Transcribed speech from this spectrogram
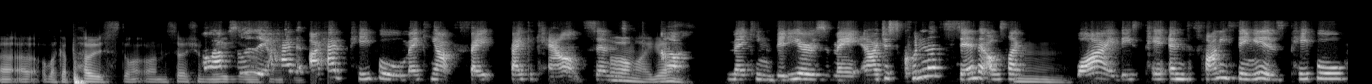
uh, uh, like a post on, on social Oh, media. absolutely. I had I had people making up fake fake accounts and Oh my god. making videos of me, and I just couldn't understand it. I was like, Mm. why these pe- and the funny thing is people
